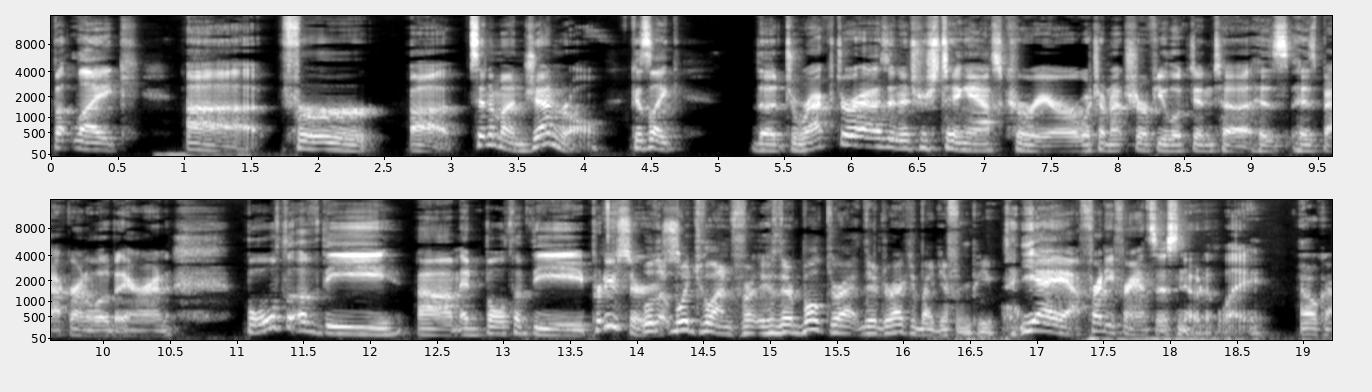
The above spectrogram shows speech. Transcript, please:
but like uh for uh cinema in general. Because like the director has an interesting ass career, which I'm not sure if you looked into his his background a little bit, Aaron. Both of the um and both of the producers. Well, which one? For because they're both direct. They're directed by different people. yeah, yeah, Freddie Francis, notably. Okay.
